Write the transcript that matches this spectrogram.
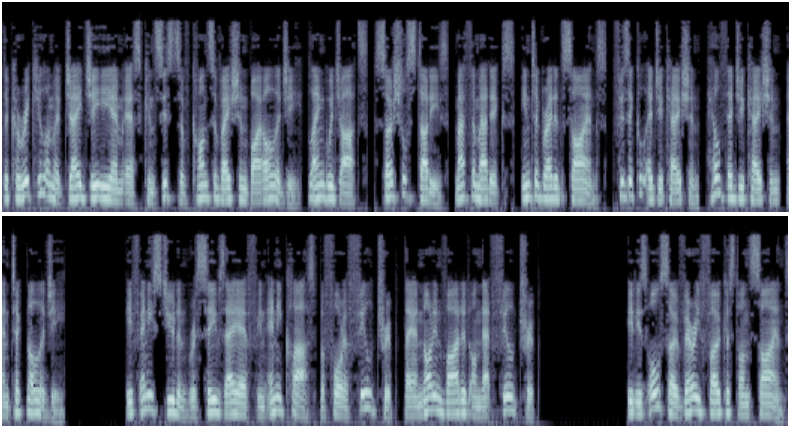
The curriculum at JGEMS consists of conservation biology, language arts, social studies, mathematics, integrated science, physical education, health education, and technology. If any student receives AF in any class before a field trip, they are not invited on that field trip, it is also very focused on science.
